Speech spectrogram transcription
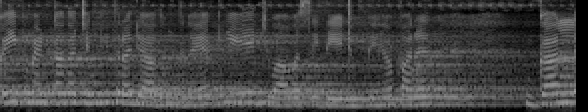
ਕਈ ਕਮੈਂਟਾਂ ਦਾ ਚੰਗੀ ਤਰ੍ਹਾਂ ਯਾਦ ਹੁੰਦਾ ਹੈ ਕਿ ਇਹ ਜਵਾਬ ਅਸੀਂ ਦੇ ਚੁੱਕੇ ਹਾਂ, ਪਰ ਗੱਲ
